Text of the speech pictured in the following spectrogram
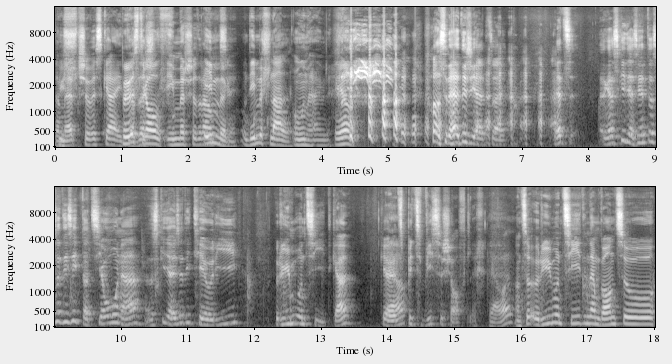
Da Bist merkst du schon, wie es geht. böse Das ist drauf. Immer schon drauf. Immer. gewesen. Und immer schnell. Unheimlich. Ja. Was redest du jetzt? ey? jetzt es gibt ja also die Situation, äh, es gibt ja also die Theorie Räum und Zeit, gell? Ja, Ja. jetzt ein bisschen wissenschaftlich. Jawohl. Und so Räum und Zeit in dem Ganzen,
